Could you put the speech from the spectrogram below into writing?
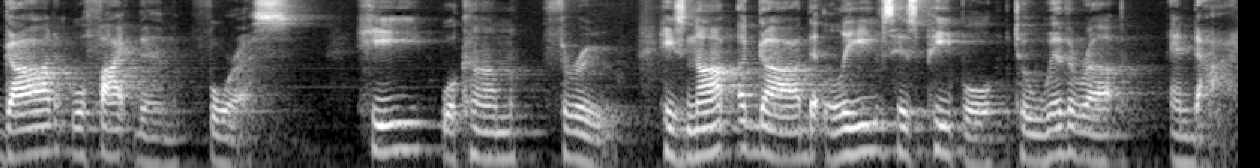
God will fight them for us. He will come through. He's not a God that leaves his people to wither up and die.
